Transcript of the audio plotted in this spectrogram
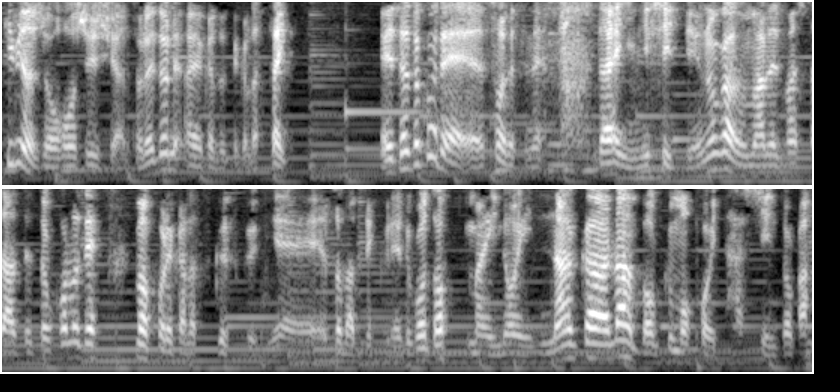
日々の情報収集やトレードにあやかってください。えー、というところで、そうですね、第2子っていうのが生まれましたってところで、まあ、これからすくすく、えー、育ってくれること、まあ、祈りながら、僕もこういった発信とか、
